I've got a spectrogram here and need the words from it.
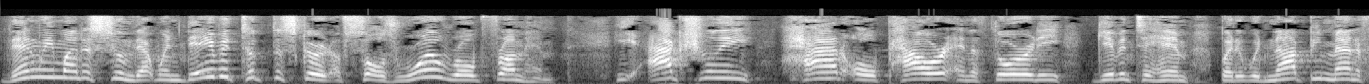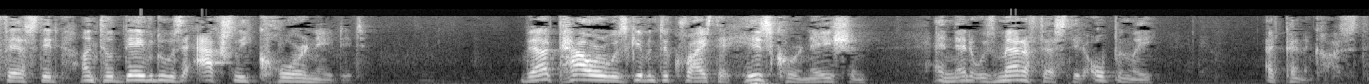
then we might assume that when David took the skirt of Saul's royal robe from him, he actually had all power and authority given to him, but it would not be manifested until David was actually coronated. That power was given to Christ at his coronation, and then it was manifested openly at Pentecost.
